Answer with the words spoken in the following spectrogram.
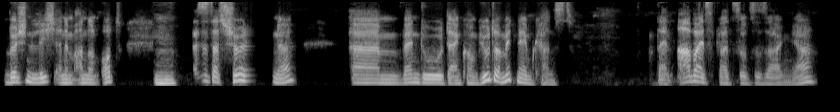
wöchentlich an einem anderen Ort. Mhm. Das ist das Schöne, ähm, wenn du deinen Computer mitnehmen kannst, deinen Arbeitsplatz sozusagen, ja,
